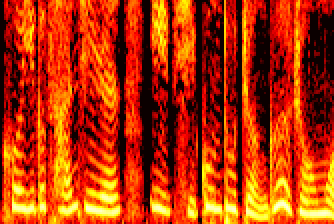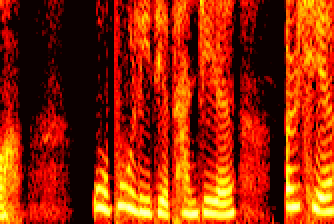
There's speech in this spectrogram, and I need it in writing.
和一个残疾人一起共度整个周末，我不理解残疾人，而且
